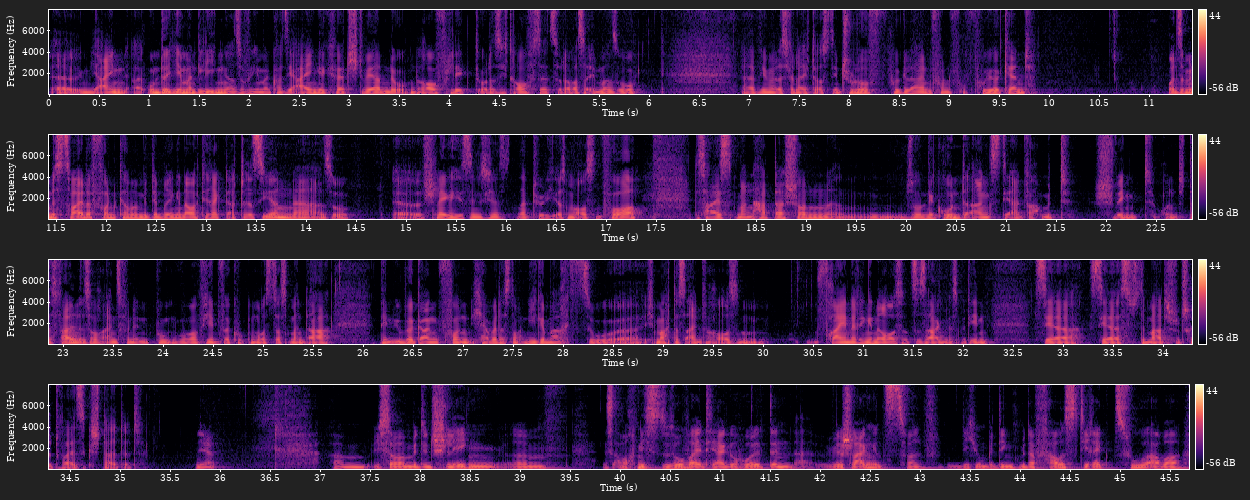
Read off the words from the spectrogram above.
äh, irgendwie ein, äh, unter jemand liegen, also von jemand quasi eingequetscht werden, der oben drauf liegt oder sich draufsetzt oder was auch immer, so äh, wie man das vielleicht aus den Schulhofprügeleien von früher kennt. Und zumindest zwei davon kann man mit dem Ringen auch direkt adressieren. Ne? Also äh, Schläge hier sind jetzt natürlich erstmal außen vor. Das heißt, man hat da schon ähm, so eine Grundangst, die einfach mit schwingt. Und das Fallen ist auch eins von den Punkten, wo man auf jeden Fall gucken muss, dass man da den Übergang von ich habe das noch nie gemacht zu äh, ich mache das einfach aus dem freien Ringen raus sozusagen, dass man den sehr, sehr systematisch und schrittweise gestaltet. Ja. Ähm, ich sag mal, mit den Schlägen ähm, ist auch nicht so weit hergeholt, denn äh, wir schlagen jetzt zwar nicht unbedingt mit der Faust direkt zu, aber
